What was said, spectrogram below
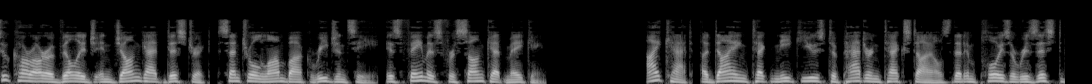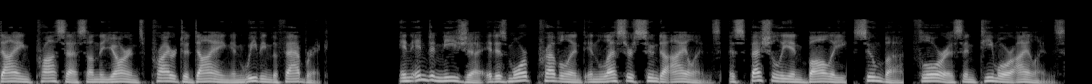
Sukarara village in Jonggat district, central Lombok Regency, is famous for songket making. Ikat, a dyeing technique used to pattern textiles that employs a resist dyeing process on the yarns prior to dyeing and weaving the fabric. In Indonesia it is more prevalent in Lesser Sunda Islands, especially in Bali, Sumba, Flores and Timor Islands.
